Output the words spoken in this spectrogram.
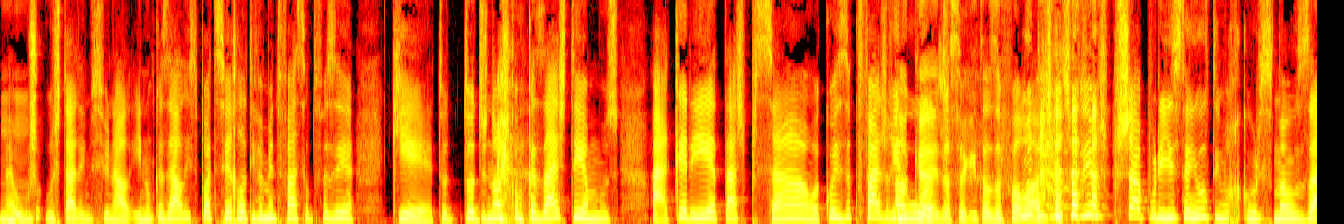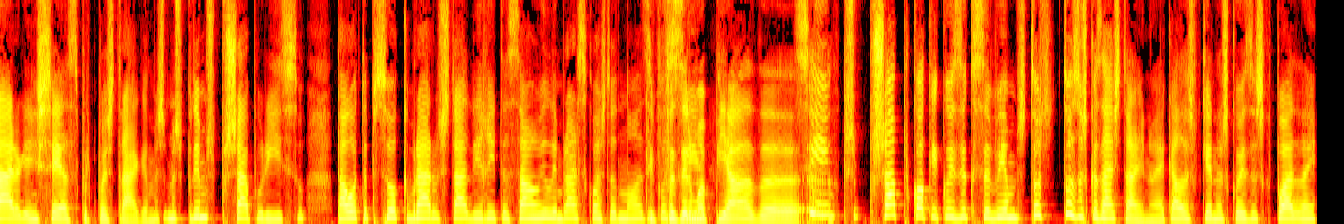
É? O, o estado emocional. E num casal isso pode ser relativamente fácil de fazer, que é, to- todos nós como casais temos a careta, a expressão, a coisa que faz rir o Ok, outro. já sei o que estás a falar. Muitas vezes podemos puxar por isso, em último recurso, não usar em excesso porque depois traga, mas, mas podemos puxar por isso para a outra pessoa quebrar o estado de irritação e lembrar-se que gosta de nós. e Tipo, fazer conseguir- uma piada. Sim, pux- puxar por qualquer coisa que sabemos, todos, todos os casais têm, não é? Aquelas pequenas coisas que podem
